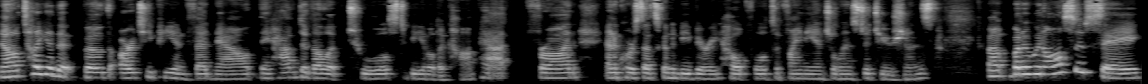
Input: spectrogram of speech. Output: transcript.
Now, I'll tell you that both RTP and FedNow, they have developed tools to be able to combat fraud. And of course, that's going to be very helpful to financial institutions. Uh, but I would also say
